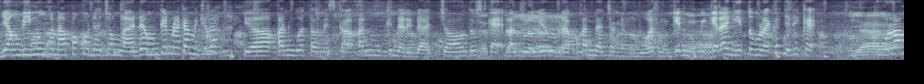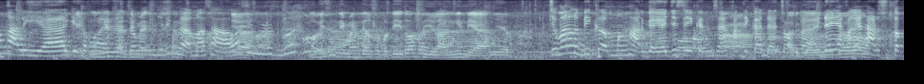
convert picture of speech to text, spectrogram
yang bingung kenapa kok Dacong nggak ada mungkin mereka mikirnya ya kan gue tahun Niskala kan mungkin dari Dacong terus kayak lagu-lagunya beberapa kan Dacong yang buat mungkin mikirnya gitu mereka jadi kayak Ya. kurang kali ya gitu kalau ada Dacong sentimen- jadi nggak masalah ya. sih menurut gue Mungkin sentimental seperti itu harus dihilangin ya. Iya. Cuman lebih ke menghargai aja sih misalnya ketika nggak Hargain ada ya kalian harus tetap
